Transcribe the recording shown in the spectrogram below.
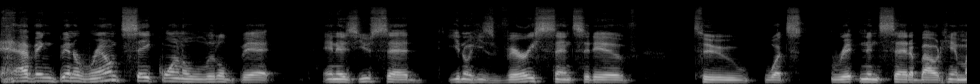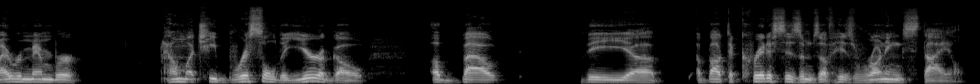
having been around Saquon a little bit, and as you said, you know, he's very sensitive to what's written and said about him. I remember how much he bristled a year ago about the uh, about the criticisms of his running style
